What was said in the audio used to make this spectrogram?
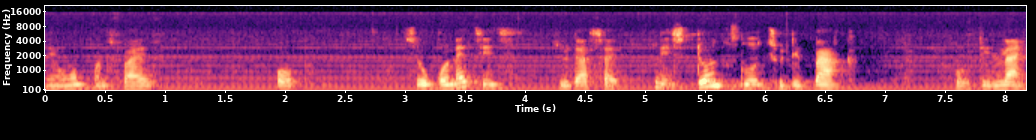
and 1.5 up. So connect it to that side. Please don't go to the back of the line.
